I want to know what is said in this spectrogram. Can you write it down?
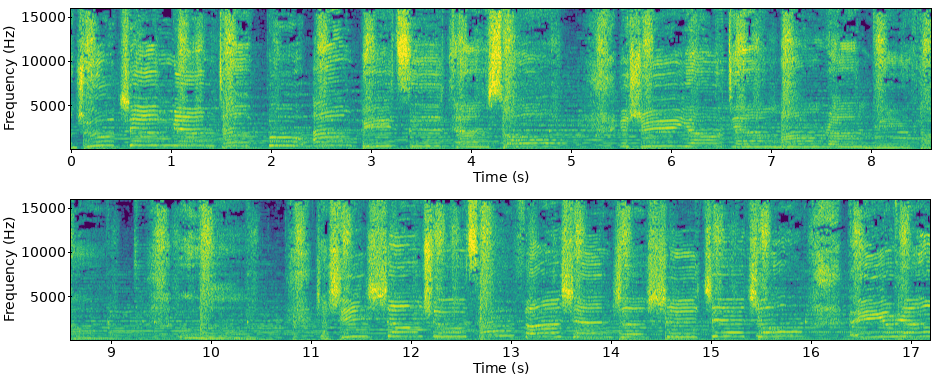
当初见面的不安，彼此探索，也许有点茫然迷惑。哦、朝夕相处才发现，这世界中没有人。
